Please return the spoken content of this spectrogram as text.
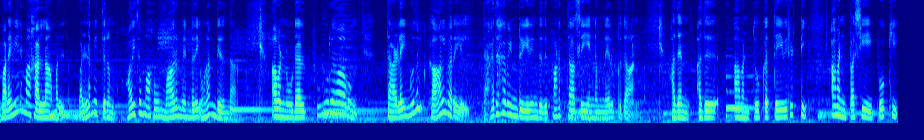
பலவீனமாக அல்லாமல் வல்லமை தரும் ஆயுதமாகவும் மாறும் என்பதை உணர்ந்திருந்தான். அவன் உடல் பூராவும் தலை முதல் கால் வரையில் தகதகவென்று எரிந்தது பணத்தாசை என்னும் நெருப்புதான். அதன் அது அவன் தூக்கத்தை விரட்டி அவன் பசியை போக்கி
